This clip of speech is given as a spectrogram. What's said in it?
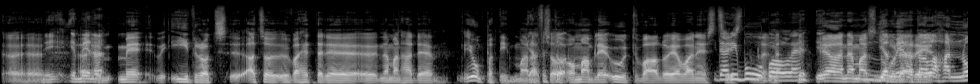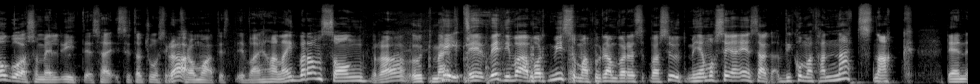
eh, menar... Eh, med idrotts... Alltså vad hette det när man hade gympatimmar, alltså, om man blev utvald och jag var näst Där sist. i bobollen. Ja, när man stod jag menar att alla har något som är lite situationstecken traumatiskt. Det handlar inte bara om sång. Bra, utmärkt. Hej, vet ni vad, vårt midsommarprogram var, var slut, men jag måste säga en sak, vi kommer att ha nattsnack den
